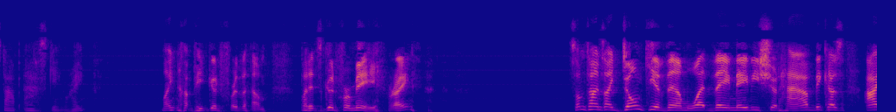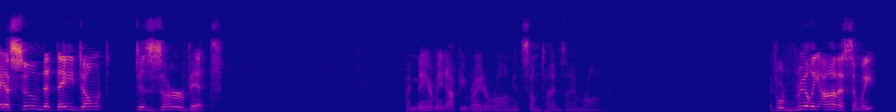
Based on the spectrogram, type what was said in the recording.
Stop asking, right? Might not be good for them, but it's good for me, right? Sometimes I don't give them what they maybe should have because I assume that they don't deserve it. I may or may not be right or wrong, and sometimes I am wrong. If we're really honest and we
